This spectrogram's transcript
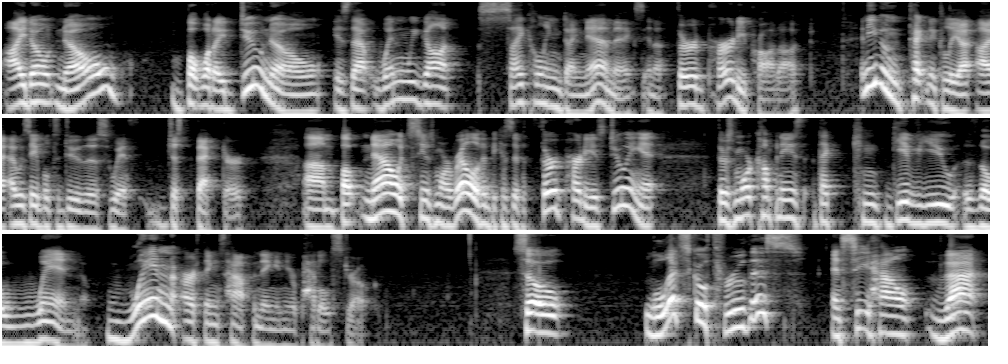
I don't know, but what I do know is that when we got cycling dynamics in a third party product, and even technically I, I was able to do this with just Vector, um, but now it seems more relevant because if a third party is doing it, there's more companies that can give you the when. When are things happening in your pedal stroke? So let's go through this and see how that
